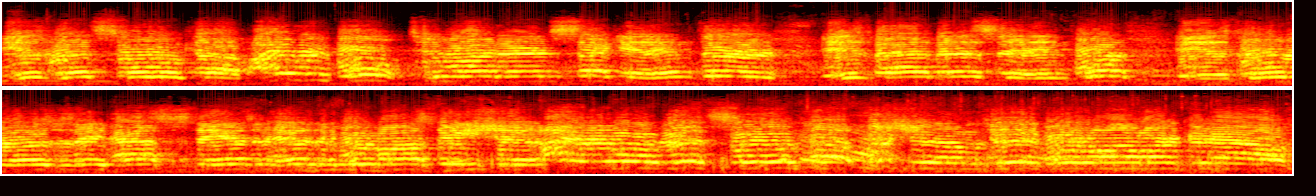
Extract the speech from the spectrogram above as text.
is Red Solo Cup. Ivory Bolt, two wide there in second. In third is Bad Medicine. In fourth is Gold Rose as they pass the stands and head to the quarter mile station. Ivory Bolt, Red Solo Cup, pushing them to the quarter mile marker now.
